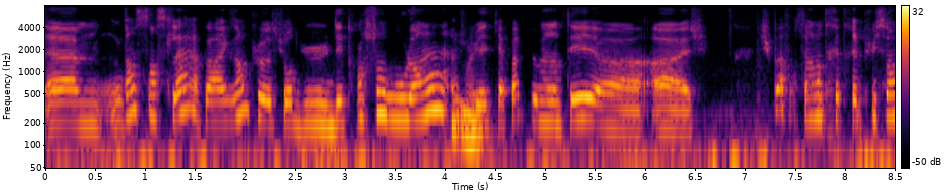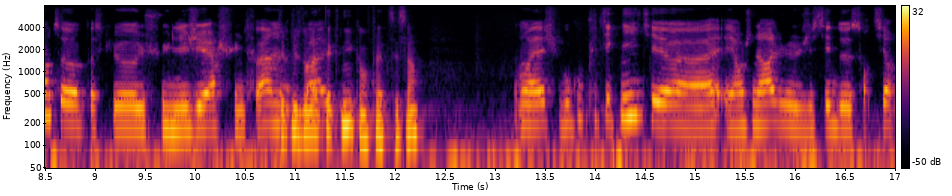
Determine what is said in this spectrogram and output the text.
Euh, dans ce sens-là, par exemple, sur du, des tronçons roulants, je vais être capable de monter euh, à. Je, ne suis pas forcément très très puissante euh, parce que je suis légère, je suis une femme. es plus dans la technique en fait, c'est ça? Ouais, je suis beaucoup plus technique et, et en général, j'essaie de sortir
